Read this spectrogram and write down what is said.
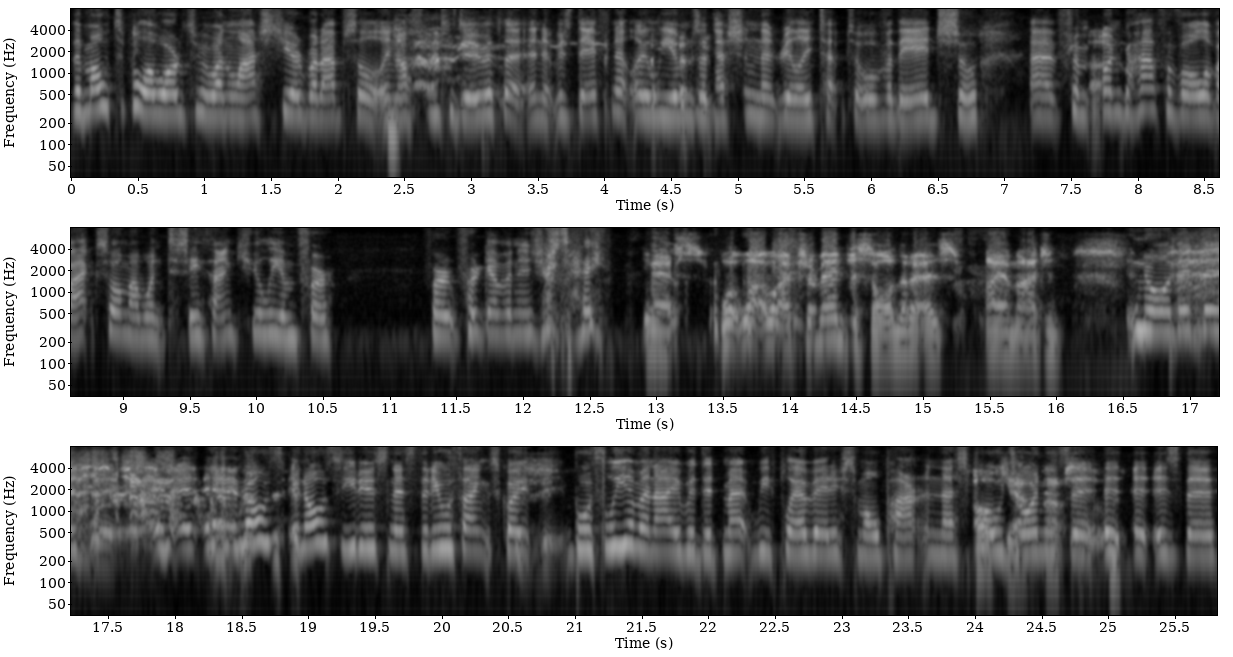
the multiple awards we won last year were absolutely nothing to do with it, and it was definitely Liam's addition that really tipped it over the edge. So, uh, from on behalf of all of ACSOM, I want to say thank you, Liam, for for for giving us your time. Yes, what, what what a tremendous honour it is, I imagine. No, the, the, in, in, in, all, in all seriousness, the real thanks quite both Liam and I would admit we play a very small part in this. Oh, Paul yeah, John is the absolutely. is the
